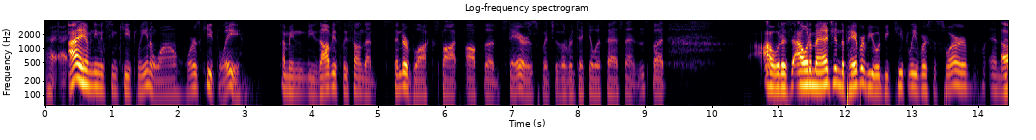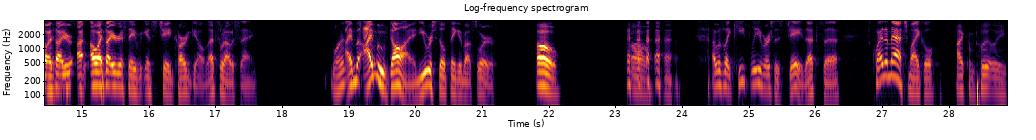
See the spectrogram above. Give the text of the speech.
I, I, I haven't even seen Keith Lee in a while. Where's Keith Lee? I mean, he's obviously selling that cinder block spot off the stairs, which is a ridiculous ass sentence, but I would as- I would imagine the pay per view would be Keith Lee versus Swerve. And oh, I thought you. were I, oh, I thought you were gonna say against Jade Cargill. That's what I was saying. what? I I moved on, and you were still thinking about Swerve. Oh, Oh. I was like Keith Lee versus Jade. That's uh, it's quite a match, Michael. I completely,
